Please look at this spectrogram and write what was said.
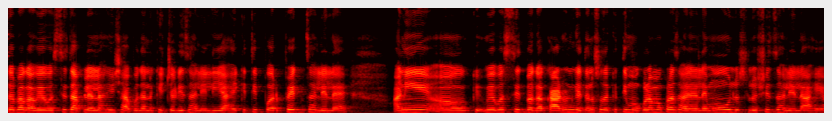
तर बघा व्यवस्थित आपल्याला ही साबुदाणा खिचडी झालेली आहे. किती परफेक्ट झालेलं आहे. आणि व्यवस्थित बघा काढून घेताना सुद्धा किती मोकळा मोकळा झालेला आहे. मऊ लुसलुशीत झालेला आहे.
